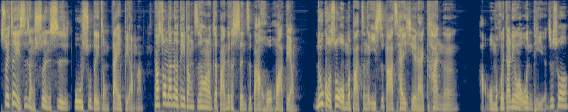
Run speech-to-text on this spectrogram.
所以这也是一种顺势巫术的一种代表嘛。然后送到那个地方之后呢，再把那个绳子把它火化掉。如果说我们把整个仪式把它拆解来看呢？好，我们回到另外一个问题了，就是说，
